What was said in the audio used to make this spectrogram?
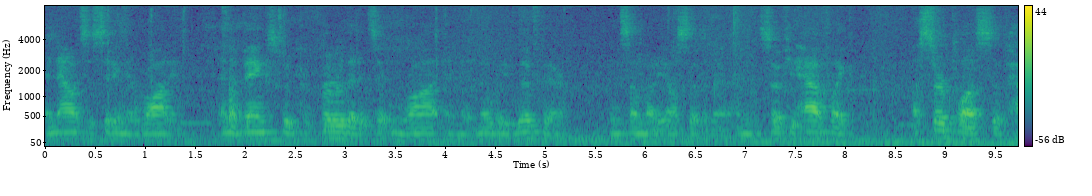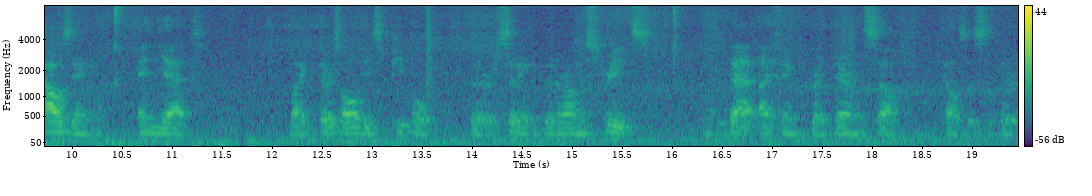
And now it's just sitting there rotting. And the banks would prefer that it sit and rot and that nobody lived there than somebody else living there. And so if you have like a surplus of housing and yet like there's all these people that are sitting, that are on the streets, that I think right there in itself tells us that there,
